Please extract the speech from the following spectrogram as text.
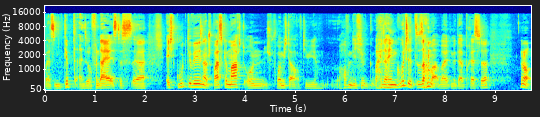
weil es ihn gibt. Also von daher ist es äh, echt gut gewesen, hat Spaß gemacht und ich freue mich da auch auf die hoffentlich weiterhin gute Zusammenarbeit mit der Presse. Ja,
